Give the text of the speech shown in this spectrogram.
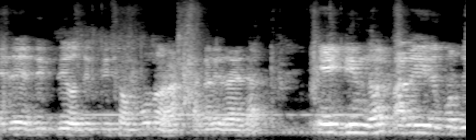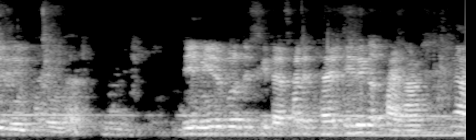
এদের এদিক দিয়ে ওদিক দিয়ে সম্পূর্ণ হাঁস থাকারই জায়গা। এই ডিম ধর পারে এর উপর দিয়ে ডিম থাকে। না ডিম এর উপর থাকে এদিকে খায় হাঁস না।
